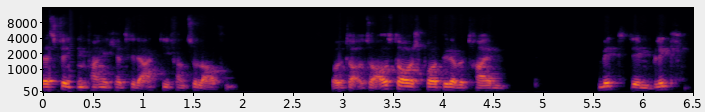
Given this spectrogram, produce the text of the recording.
Deswegen fange ich jetzt wieder aktiv an zu laufen. Wollte also Ausdauersport wieder betreiben mit dem Blick,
